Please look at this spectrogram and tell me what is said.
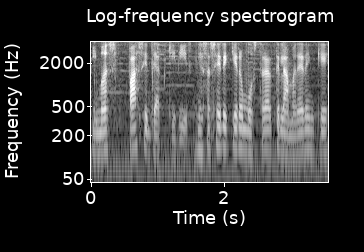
y más fácil de adquirir. En esta serie quiero mostrarte la manera en que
